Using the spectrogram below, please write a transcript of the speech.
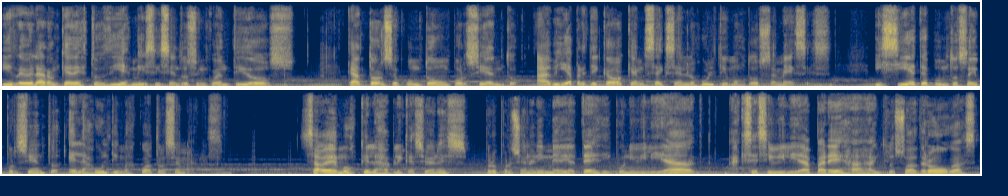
y revelaron que de estos 10.652, 14.1% había practicado chemsex en los últimos 12 meses y 7.6% en las últimas 4 semanas. Sabemos que las aplicaciones proporcionan inmediatez, disponibilidad, accesibilidad a parejas, incluso a drogas,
